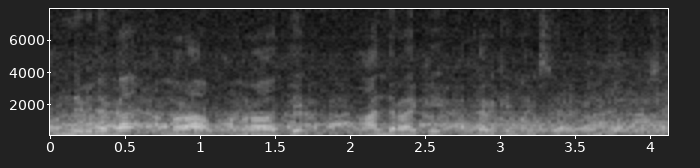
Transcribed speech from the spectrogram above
అన్ని విధంగా అమరా అమరావతి ఆంధ్రాకి అందరికీ మంచి జరగాలి.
